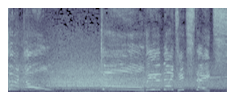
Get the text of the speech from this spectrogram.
Shot a goal! Goal! The United States!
